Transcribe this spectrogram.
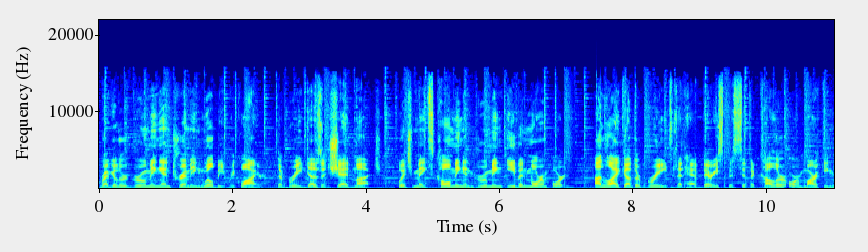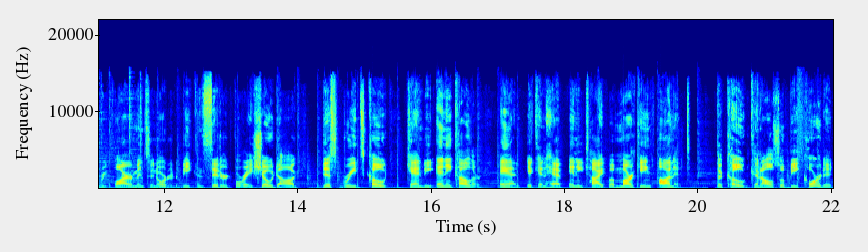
regular grooming and trimming will be required. The breed doesn't shed much, which makes combing and grooming even more important. Unlike other breeds that have very specific color or marking requirements in order to be considered for a show dog, this breed's coat can be any color and it can have any type of marking on it. The coat can also be corded,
